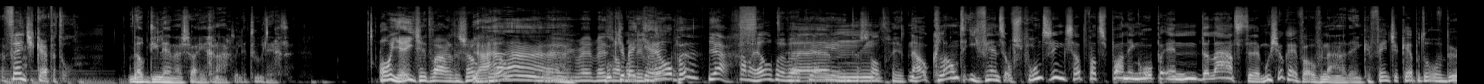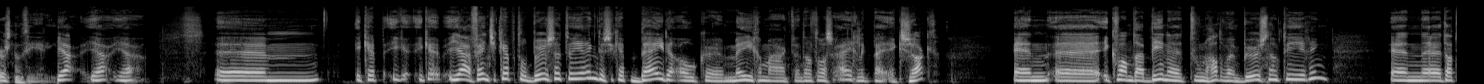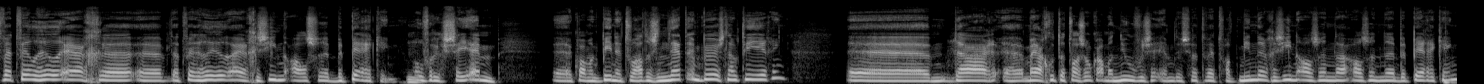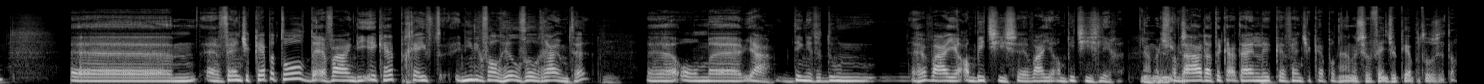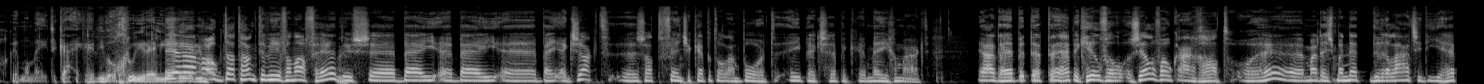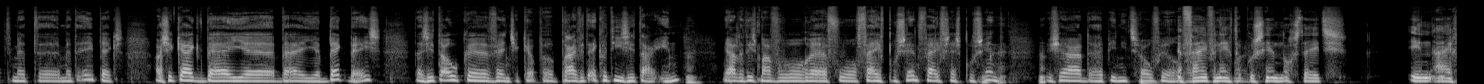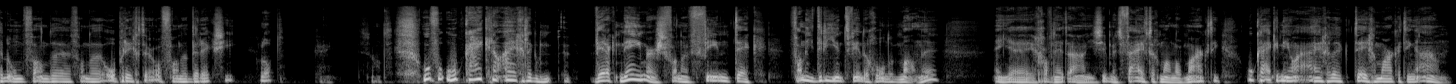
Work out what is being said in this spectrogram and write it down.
Venture capital. Welk dilemma zou je graag willen toelichten? Oh jeetje, het waren er zoveel. Ja, Eh, moet je een beetje helpen? Ja, ga me helpen welke jij Ehm, interessant vindt. Nou, klant-events of sponsoring zat wat spanning op. En de laatste, moest je ook even over nadenken. Venture capital of beursnotering? Ja, ja, ja. Ehm, ik heb, ik, ik heb ja, venture capital beursnotering. Dus ik heb beide ook eh, meegemaakt. En dat was eigenlijk bij Exact. En eh, ik kwam daar binnen, toen hadden we een beursnotering. En eh, dat werd wel heel erg, dat werd heel erg gezien als beperking. Overigens, CM kwam ik binnen. Toen hadden ze net een beursnotering. Ehm, daar, maar ja, goed, dat was ook allemaal nieuw voor CM. Dus dat werd wat minder gezien als een, als een beperking. Ehm, eh, venture capital, de ervaring die ik heb, geeft in ieder geval heel veel ruimte. eh, om eh, ja, dingen te doen waar, je ambities, waar je ambities liggen. maar dus vandaar dat ik uiteindelijk venture capital. Ja, maar zo'n venture capital zit toch ook helemaal mee te kijken. Die wil groei realiseren. Ja, maar ook dat hangt er weer van af. Hè? Dus bij, bij, bij Exact zat Venture Capital aan boord. Apex heb ik meegemaakt. Ja, daar heb, daar heb ik heel veel zelf ook aan gehad. Hè? Eh, Maar dat is maar net de relatie die je hebt met, eh, met Apex. Als je kijkt bij, eh, bij Backbase, daar zit ook Venture Capital, private equity zit daarin. Ja, dat is maar voor, voor 5%, 5, 6%. Dus ja, daar heb je niet zoveel. En 95% nog steeds in eigendom van de, van de oprichter of van de directie. Klopt. Oké, interessant. Hoe, hoe kijken nou eigenlijk werknemers van een fintech, van die 2300 man? Hè? En jij gaf net aan, je zit met 50 man op marketing. Hoe kijken die nou eigenlijk tegen marketing aan?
